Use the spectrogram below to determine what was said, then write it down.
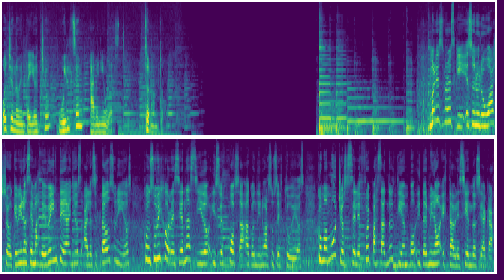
898 Wilson Avenue West, Toronto. Mario Sversky es un uruguayo que vino hace más de 20 años a los Estados Unidos con su hijo recién nacido y su esposa a continuar sus estudios. Como a muchos se le fue pasando el tiempo y terminó estableciéndose acá.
